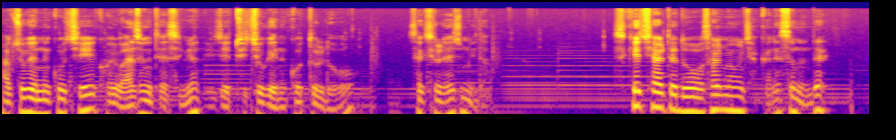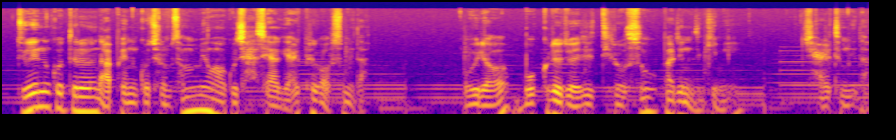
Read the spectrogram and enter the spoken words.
앞쪽에 있는 꽃이 거의 완성이 됐으면 이제 뒤쪽에 있는 꽃들도 색칠을 해줍니다. 스케치할 때도 설명을 잠깐 했었는데 뒤에 있는 꽃들은 앞에 있는 꽃처럼 선명하고 자세하게 할 필요가 없습니다. 오히려 못 그려줘야지 뒤로 쏙 빠지는 느낌이 잘 듭니다.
